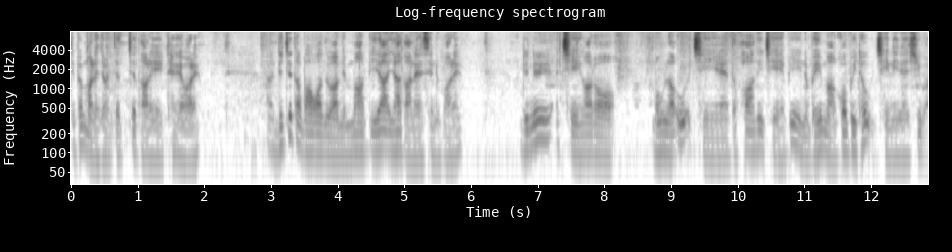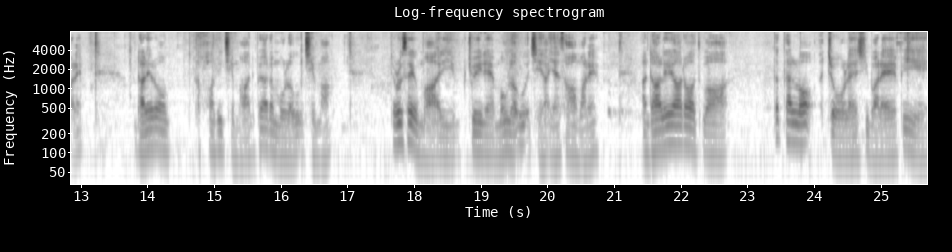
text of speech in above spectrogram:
ဒီဘက်မှာလည်းကျွန်တော်စက်သားလေးထည့်ခဲ့ပါတယ်အဲဒီစက်သားပေါင်းကတော့မြန်မာပြည်ကရတာနဲ့ဆင်တူပါတယ်ဒီနေ့အချိန်ကတော့မုံလာဥအချိန်ရယ်သခွားသည့်အချိန်ရယ်ပြီးရင်ဘေးမှာကော်ပီထုတ်အချိန်လေးလည်းရှိပါတယ်ဒါလည်းတော့ အခွားသည့်ချိန်မှာဒီဘက်ကတော့မုံလောဦးအချိန်မှာကျွန်တော်စိတ်မှာအဲဒီကျွေးတယ်မုံလောဦးအချိန်ကအရန်ဆောင်းအောင်ပါတယ်အဒါလေးကတော့သူကတက်တက်လော့အကျော်လည်းရှိပါတယ်ပြီးရင်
